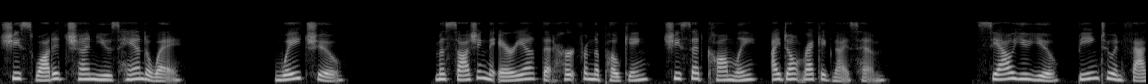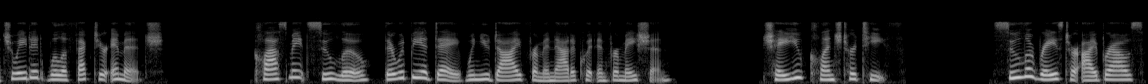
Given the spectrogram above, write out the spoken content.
She swatted Chen Yu's hand away. Wei Chu. Massaging the area that hurt from the poking, she said calmly, I don't recognize him. Xiao Yu Yu, being too infatuated will affect your image. Classmate Su Lu, there would be a day when you die from inadequate information. Chen Yu clenched her teeth. Su Lu raised her eyebrows,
